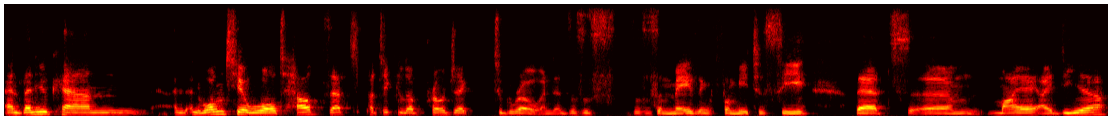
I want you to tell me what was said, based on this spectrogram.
And then you can, and, and volunteer world help that particular project to grow. And, and this is this is amazing for me to see that um, my idea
